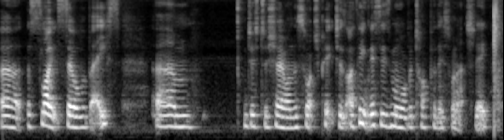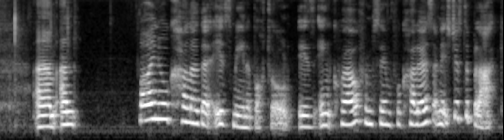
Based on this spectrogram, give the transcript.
uh, a slight silver base. Um, just to show on the swatch pictures. I think this is more of a top of this one actually. Um, and final colour that is me in a bottle is Inkwell from Sinful Colours and it's just a black.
